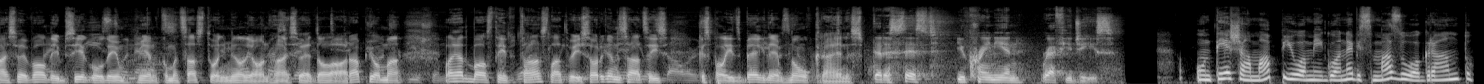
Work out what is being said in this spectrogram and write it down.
ASV valdības ieguldījumu 1,8 miljonu ASV dolāru apjomā, lai atbalstītu tās Latvijas organizācijas, kas palīdz bēgļiem no Ukrainas. Un tiešām apjomīgo, nevis mazo grantu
